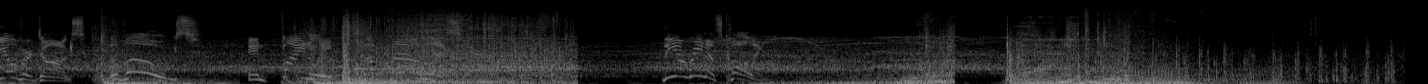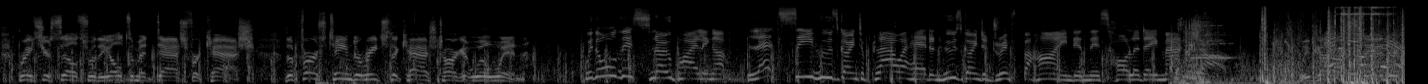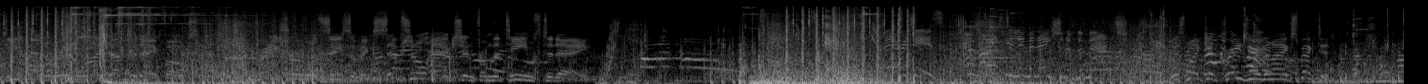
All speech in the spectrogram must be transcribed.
The Overdogs, the Vogues, and finally, the Boundless. The arena's calling. Brace yourselves for the ultimate dash for cash. The first team to reach the cash target will win. With all this snow piling up, let's see who's going to plow ahead and who's going to drift behind in this holiday matchup. We've got today, folks. I'm pretty sure we'll see some exceptional action from the teams today. There it is, the first elimination of the match. This might get crazier than I expected.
